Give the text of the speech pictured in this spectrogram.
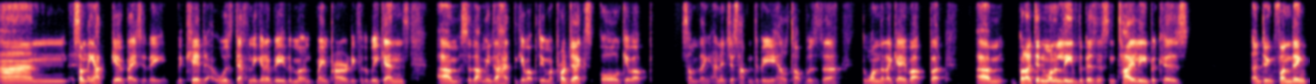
and something I had to give. Basically, the kid was definitely going to be the main priority for the weekends. Um, so that means I had to give up doing my projects or give up something, and it just happened to be Hilltop was the the one that I gave up. But um, but I didn't want to leave the business entirely because I'm doing funding.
